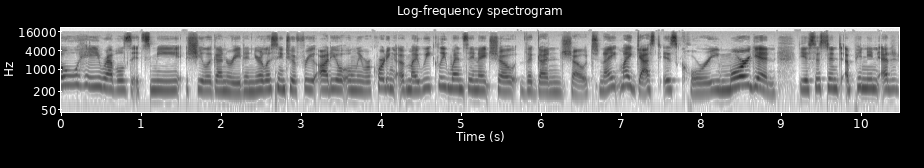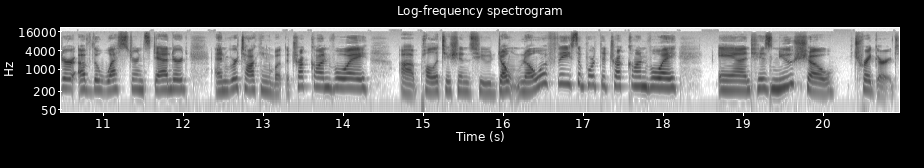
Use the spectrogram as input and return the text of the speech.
Oh, hey, Rebels, it's me, Sheila Gunn Reid, and you're listening to a free audio only recording of my weekly Wednesday night show, The Gun Show. Tonight, my guest is Cory Morgan, the assistant opinion editor of the Western Standard, and we're talking about the truck convoy, uh, politicians who don't know if they support the truck convoy, and his new show, triggered.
